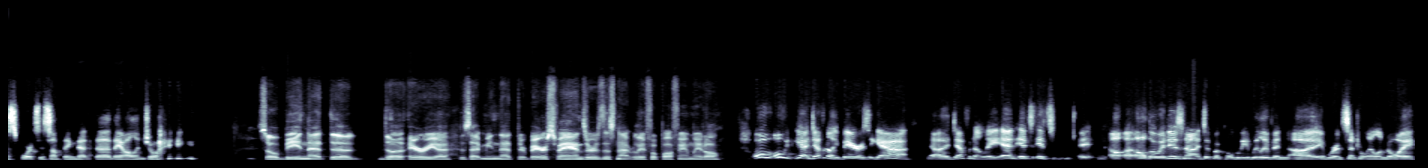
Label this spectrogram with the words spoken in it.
sports is something that they all enjoy. so being that the the area, does that mean that they're Bears fans, or is this not really a football family at all? Oh, oh, yeah, definitely Bears. Yeah, uh, definitely. And it's it's it, uh, although it is not difficult. We we live in uh, we're in Central Illinois.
